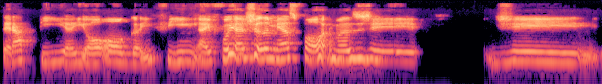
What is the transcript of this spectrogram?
terapia, yoga, enfim. Aí fui achando minhas formas de, de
